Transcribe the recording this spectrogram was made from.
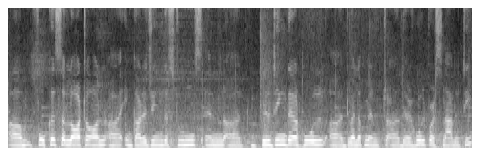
um, focus a lot on uh, encouraging the students in uh, building their whole uh, development, uh, their whole personality.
